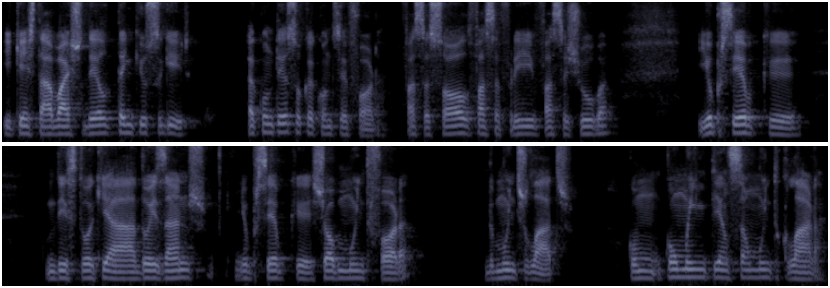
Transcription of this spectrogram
e quem está abaixo dele tem que o seguir. Aconteça o que acontecer fora. Faça sol, faça frio, faça chuva. E eu percebo que, como disse, estou aqui há dois anos, eu percebo que chove muito fora, de muitos lados com, com uma intenção muito clara.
